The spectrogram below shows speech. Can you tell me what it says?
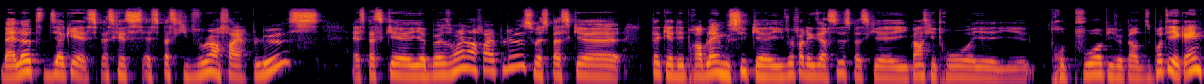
ben là, tu te dis, OK, c'est parce que c'est parce qu'il veut en faire plus? Est-ce parce qu'il a besoin d'en faire plus? Ou est-ce parce que peut-être qu'il y a des problèmes aussi qu'il veut faire l'exercice parce qu'il pense qu'il est trop, il, il a trop de poids puis il veut perdre du poids? Tu sais, il y a quand même-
